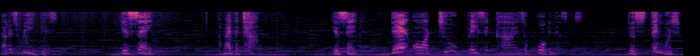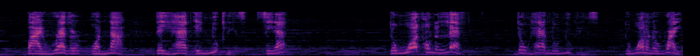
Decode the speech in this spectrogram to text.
Now let's read this. It's saying, I'm at the top. It say there are two basic kinds of organisms, distinguished by whether or not they have a nucleus. See that? The one on the left don't have no nucleus. The one on the right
